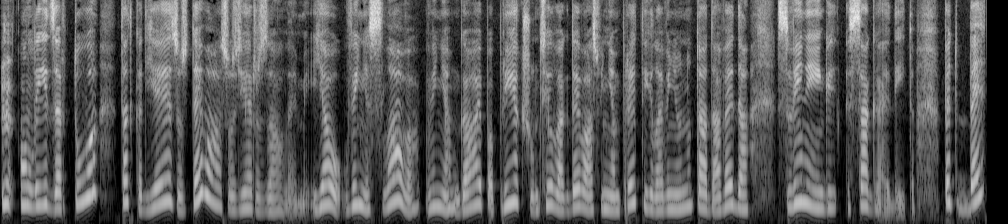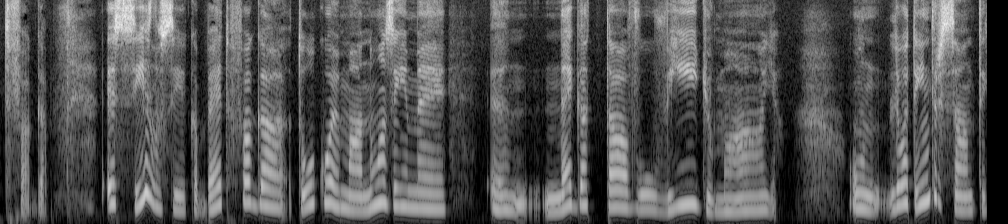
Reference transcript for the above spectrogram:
Un līdz ar to, tad, kad Jēzus devās uz Jeruzalemi, jau viņa slava viņam gāja pa priekšu, un cilvēki devās viņam pretī, lai viņu nu, tādā veidā svinīgi sagaidītu. Bet Betfaga, es izlasīju, ka Betfaga tulkojumā nozīmē e, negatīvu vīģu māja. Un ļoti interesanti,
